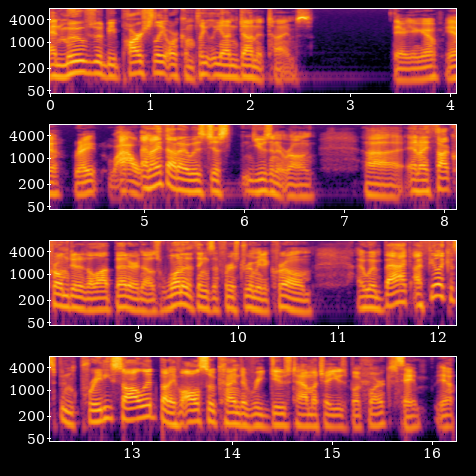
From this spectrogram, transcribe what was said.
And moves would be partially or completely undone at times. There you go. Yeah. Right. Wow. And I thought I was just using it wrong. Uh, and I thought Chrome did it a lot better. And that was one of the things that first drew me to Chrome. I went back. I feel like it's been pretty solid, but I've also kind of reduced how much I use bookmarks. Same. Yeah.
